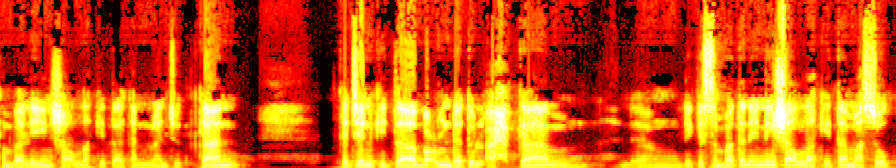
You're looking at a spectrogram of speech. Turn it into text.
Kembali insyaallah kita akan melanjutkan kajian kita Umdatul Ahkam yang di kesempatan ini insyaallah kita masuk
